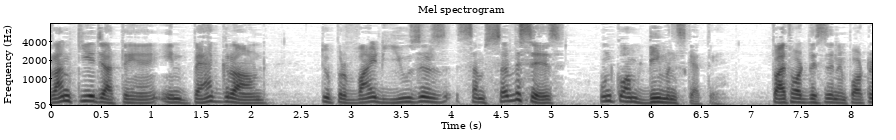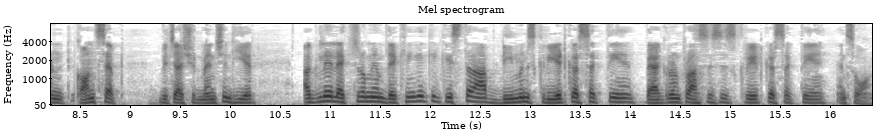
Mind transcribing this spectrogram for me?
رن کیے جاتے ہیں in background to provide users some services ان کو ہم ڈیمنس کہتے ہیں تو I thought this is an important concept which I should mention here اگلے لیکچروں میں ہم دیکھیں گے کہ کس طرح آپ ڈیمنس کریٹ کر سکتے ہیں بیک گراؤنڈ پروسیسز کریٹ کر سکتے ہیں اینڈ سو آن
